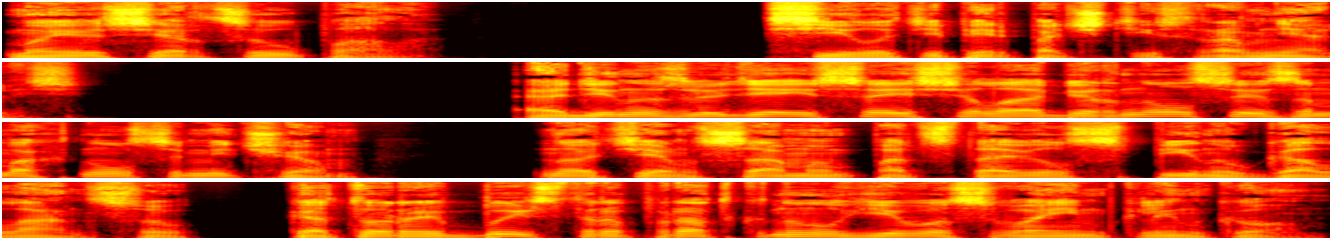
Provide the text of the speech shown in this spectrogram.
Мое сердце упало. Силы теперь почти сравнялись. Один из людей Сесила обернулся и замахнулся мечом но тем самым подставил спину голландцу, который быстро проткнул его своим клинком.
